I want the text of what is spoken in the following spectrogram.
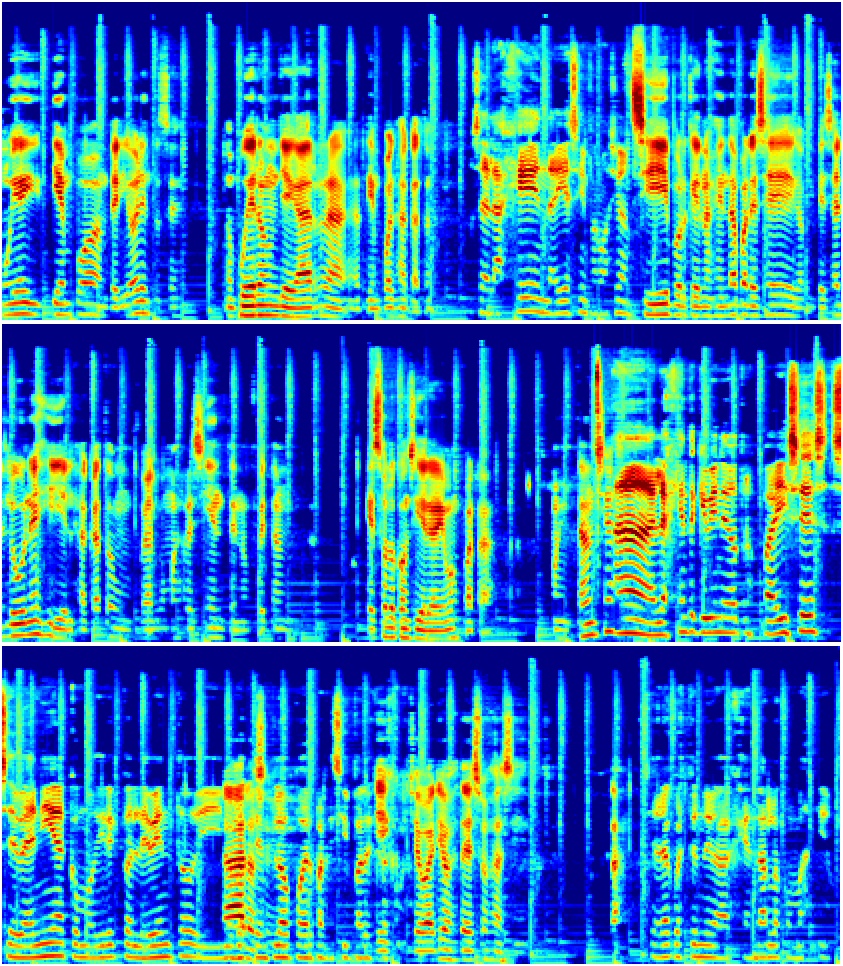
muy tiempo anterior, entonces no pudieron llegar a, tiempo al hackathon. O sea, la agenda y esa información. Sí, porque en la agenda aparece, empieza el lunes y el hackathon fue algo más reciente, no fue tan... Eso lo consideraríamos para, instancias. Ah, la gente que viene de otros países se venía como directo al evento y no contempló poder participar. Y escuché varios de esos así. Será cuestión de agendarlo con más tiempo.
